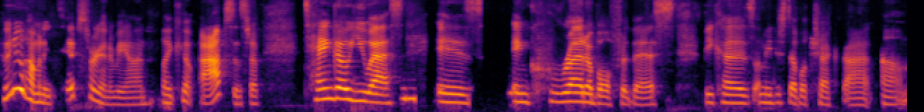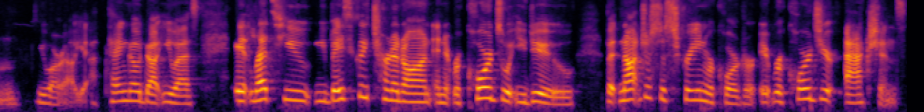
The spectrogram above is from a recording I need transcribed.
who knew how many tips we're going to be on like apps and stuff tango us mm. is incredible for this because let me just double check that um, URL. Yeah, tango.us. It lets you, you basically turn it on and it records what you do, but not just a screen recorder, it records your actions.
